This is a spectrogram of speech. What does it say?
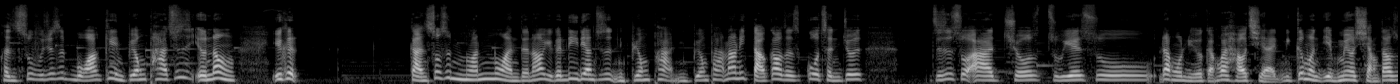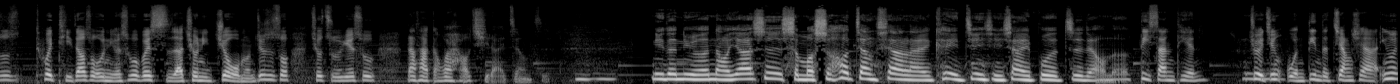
很舒服，就是不要紧，不用怕，就是有那种一个感受是暖暖的，然后有个力量，就是你不用怕，你不用怕。然后你祷告的过程，就只是说啊，求主耶稣让我女儿赶快好起来。你根本也没有想到说会提到说我女儿是会不会死啊？求你救我们，就是说求主耶稣让她赶快好起来这样子。嗯嗯。你的女儿脑压是什么时候降下来，可以进行下一步的治疗呢？第三天就已经稳定的降下来，因为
